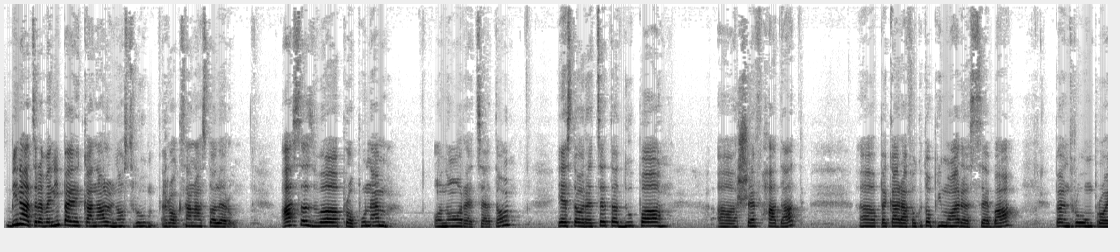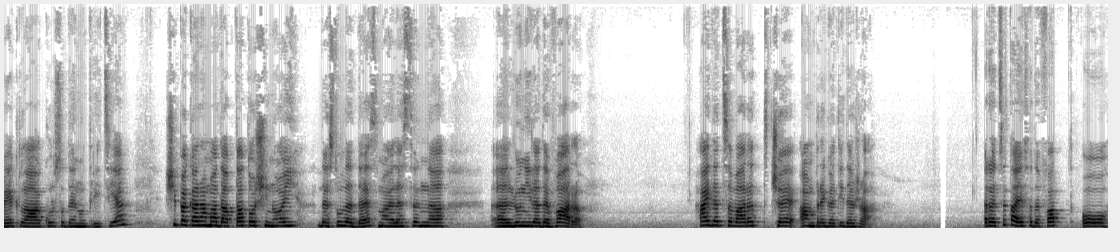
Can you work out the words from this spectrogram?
Bine ați revenit pe canalul nostru Roxana Stoleru. Astăzi vă propunem o nouă rețetă. Este o rețetă după uh, Chef Haddad, uh, pe care a făcut-o prima oară Seba pentru un proiect la cursul de nutriție și pe care am adaptat-o și noi destul de des, mai ales în uh, lunile de vară. Haideți să vă arăt ce am pregătit deja. Rețeta este de fapt o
